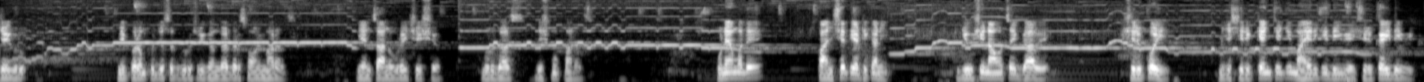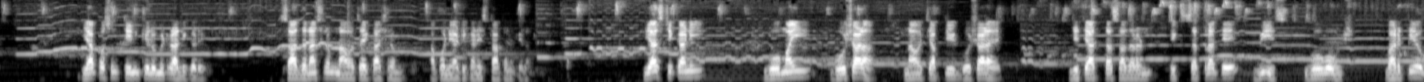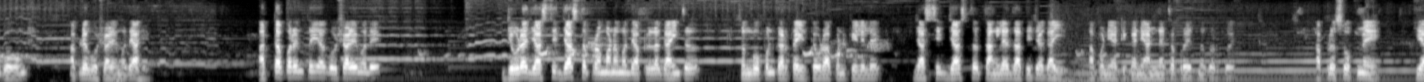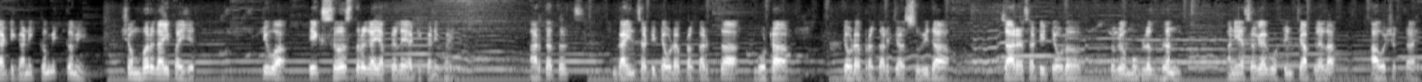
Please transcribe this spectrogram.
जय गुरु. मी परमपूज्य सद्गुरू श्री गंगाधर स्वामी महाराज यांचा अनुग्रही शिष्य गुरुदास देशमुख महाराज. पुण्यामध्ये पानशेत या ठिकाणी दिवशी नावाचं एक गाव आहे. शिरकोळी म्हणजे शिरक्यांची जी माहेरीची देवी आहे शिरकाई देवी यापासून तीन किलोमीटर अलीकडे साधनाश्रम नावाचा एक आश्रम आपण या ठिकाणी स्थापन केला. याच ठिकाणी गोमाई गोशाळा नावाची आपली एक गोशाळा आहे जिथे आत्ता साधारण एक सतरा ते वीस गोवंश भारतीय गोवंश आपल्या गोशाळेमध्ये आहे. आत्तापर्यंत या गोशाळेमध्ये जेवढ्या जास्तीत जास्त प्रमाणामध्ये आपल्याला गायींचं संगोपन करता येईल तेवढं आपण केलेलं आहे. जास्तीत जास्त चांगल्या जातीच्या गायी आपण या ठिकाणी आणण्याचा प्रयत्न करतोय. आपलं स्वप्न आहे की या ठिकाणी कमीत कमी शंभर गायी पाहिजेत किंवा एक सहस्त्र गायी आपल्याला या ठिकाणी पाहिजे अर्थातच गायींसाठी तेवढ्या प्रकारचा गोठा तेवढ्या प्रकारच्या सुविधा चाऱ्यासाठी तेवढं सगळं मुबलक धन आणि या सगळ्या गोष्टींची आपल्याला आवश्यकता आहे.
